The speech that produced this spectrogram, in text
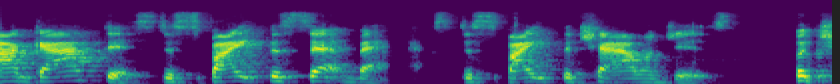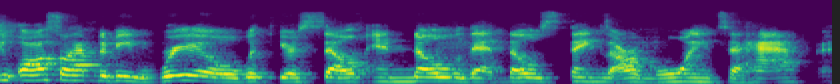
i got this despite the setbacks despite the challenges. But you also have to be real with yourself and know that those things are going to happen.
